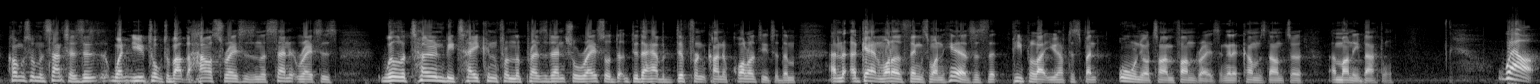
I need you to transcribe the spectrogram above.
Congresswoman Sanchez, when you talked about the House races and the Senate races, Will the tone be taken from the presidential race, or do they have a different kind of quality to them? And again, one of the things one hears is that people like you have to spend all your time fundraising, and it comes down to a money battle. Well,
